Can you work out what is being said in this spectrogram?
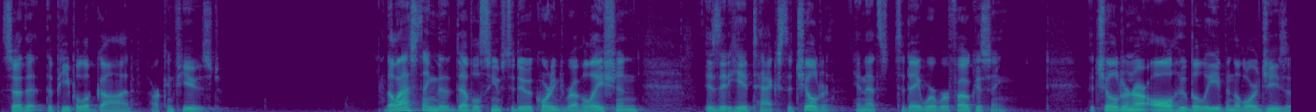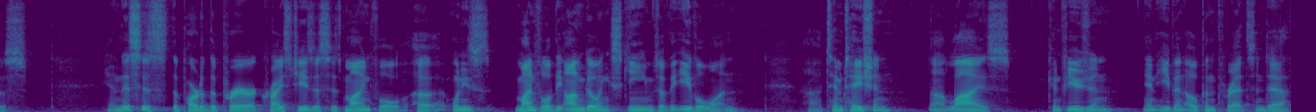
so that the people of God are confused. The last thing that the devil seems to do, according to Revelation, is that he attacks the children. And that's today where we're focusing. The children are all who believe in the Lord Jesus. And this is the part of the prayer Christ Jesus is mindful uh, when he's mindful of the ongoing schemes of the evil one uh, temptation, uh, lies, confusion, and even open threats and death.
